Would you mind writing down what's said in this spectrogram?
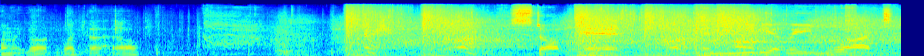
Oh my god, what the hell? Stop it! Immediately! What?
